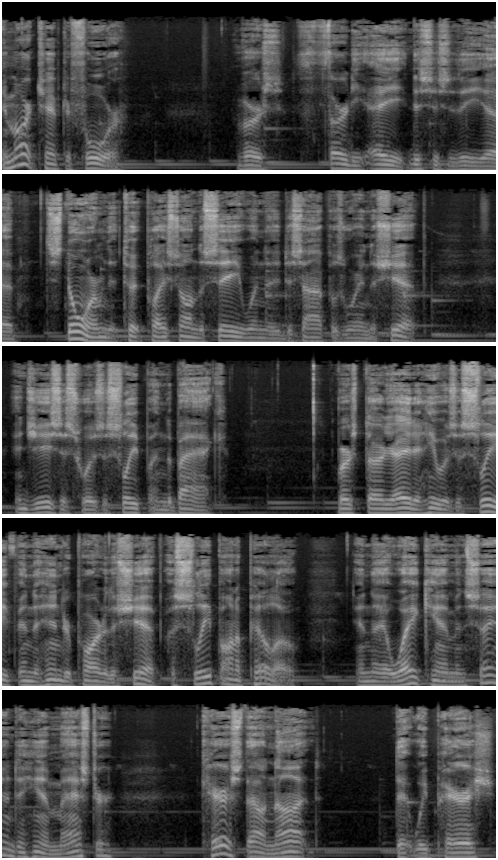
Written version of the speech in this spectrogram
In Mark chapter 4, verse 38, this is the uh, storm that took place on the sea when the disciples were in the ship, and Jesus was asleep in the back. Verse 38, and he was asleep in the hinder part of the ship, asleep on a pillow. And they awake him and say unto him, Master, carest thou not that we perish?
